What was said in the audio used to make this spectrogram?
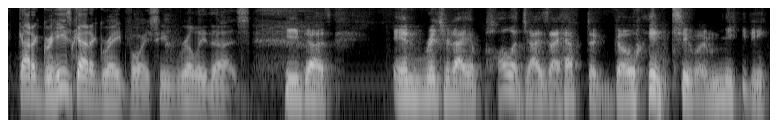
got a he's got a great voice. He really does. He does. And Richard, I apologize. I have to go into a meeting.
